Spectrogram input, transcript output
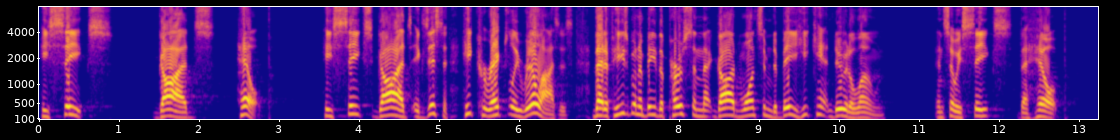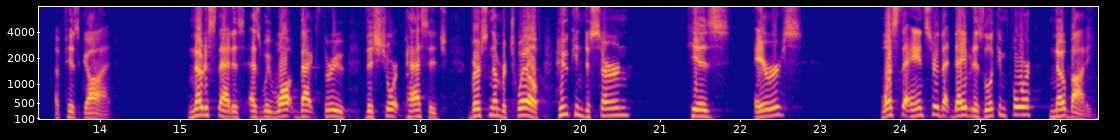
He seeks God's help. He seeks God's existence. He correctly realizes that if he's going to be the person that God wants him to be, he can't do it alone. And so he seeks the help of his God. Notice that as, as we walk back through this short passage, verse number 12 who can discern his errors? What's the answer that David is looking for? Nobody.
